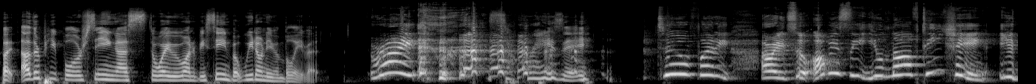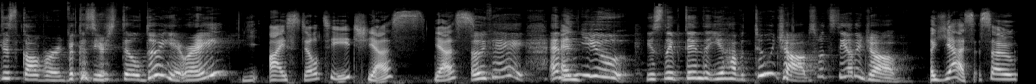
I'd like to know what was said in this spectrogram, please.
But other people are seeing us the way we want to be seen, but we don't even believe it. right. So crazy. Too funny. All right. So obviously you love teaching, you discovered because you're still doing it, right? I still teach. Yes. Yes. Okay. And, then you you slipped in that you have two jobs. What's the other job? Uh, Yes. So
